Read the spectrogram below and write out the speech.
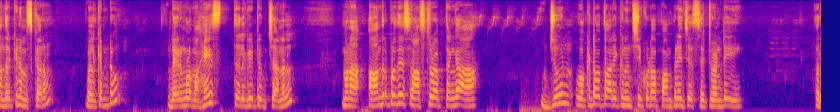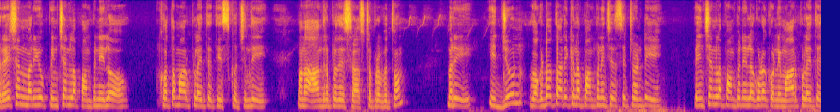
అందరికీ నమస్కారం. వెల్కమ్ టు డైరంగుల మహేష్ తెలుగు యూట్యూబ్ ఛానల్. మన ఆంధ్రప్రదేశ్ రాష్ట్ర వ్యాప్తంగా జూన్ ఒకటో తారీఖు నుంచి కూడా పంపిణీ చేసేటువంటి రేషన్ మరియు పింఛన్ల పంపిణీలో కొత్త మార్పులు అయితే తీసుకొచ్చింది మన ఆంధ్రప్రదేశ్ రాష్ట్ర ప్రభుత్వం. మరి ఈ జూన్ ఒకటో తారీఖున పంపిణీ చేసేటువంటి పింఛన్ల పంపిణీలో కూడా కొన్ని మార్పులు అయితే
